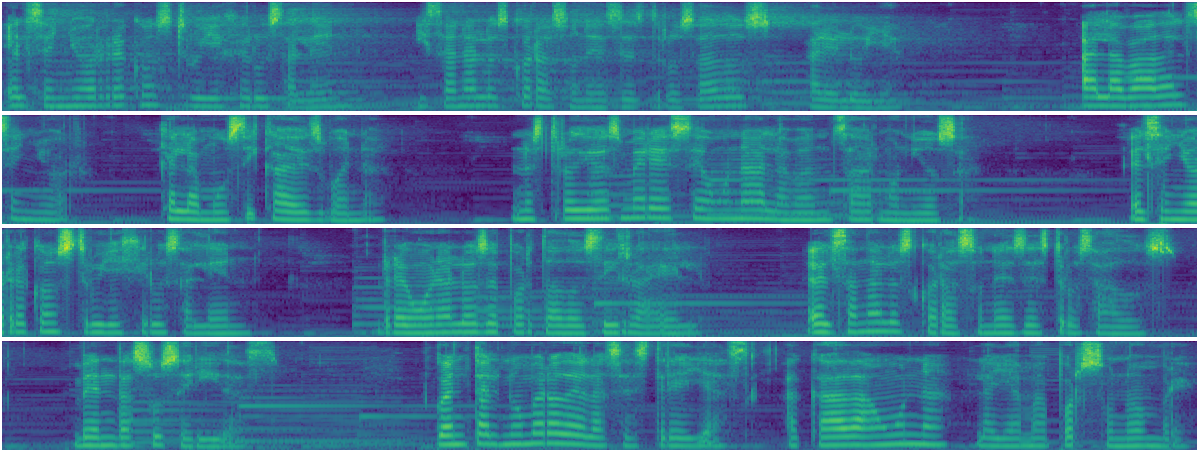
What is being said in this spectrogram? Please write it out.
El Señor reconstruye Jerusalén y sana los corazones destrozados. Aleluya. Alabad al Señor, que la música es buena. Nuestro Dios merece una alabanza armoniosa. El Señor reconstruye Jerusalén, reúne a los deportados de Israel. Él sana los corazones destrozados, venda sus heridas. Cuenta el número de las estrellas, a cada una la llama por su nombre.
